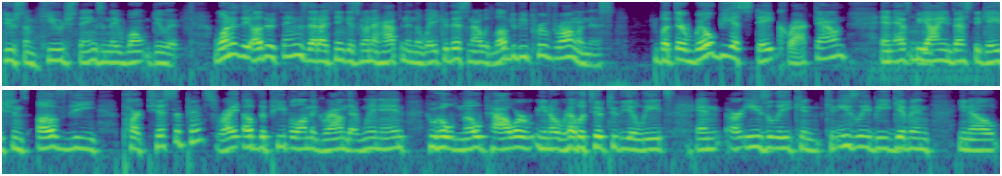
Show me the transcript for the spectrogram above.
do some huge things, and they won't do it. One of the other things that I think is going to happen in the wake of this, and I would love to be proved wrong on this, but there will be a state crackdown and FBI mm-hmm. investigations of the participants, right? Of the people on the ground that went in who hold no power, you know, relative to the elites and are easily can can easily be given, you know,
